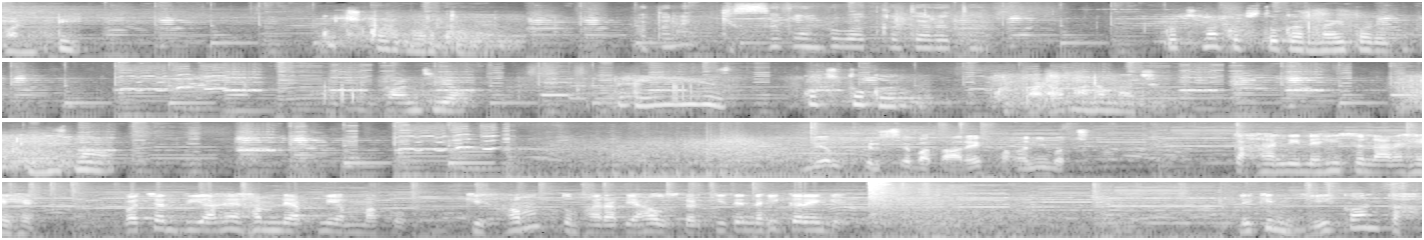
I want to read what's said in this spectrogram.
बंटी कुछ गड़बड़ तो है। पता नहीं किससे फ़ोन पे बात करता रहता है। कुछ ना कुछ तो करना ही पड़ेगा। भगवान जी आप प्लीज़ कुछ तो करो। कोई बड़ा गाना ना हम फिर से बता रहे कहानी मत कहानी नहीं सुना रहे हैं। वचन दिया है हमने अपनी अम्मा को कि हम तुम्हारा ब्याह उस लड़की से नहीं करेंगे। लेकिन ये कौन कहा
